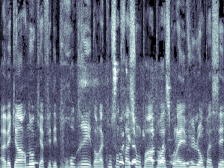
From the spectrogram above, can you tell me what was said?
avec un Arnaud qui a fait des progrès dans la concentration par rapport à ce qu'on l'avait vu l'an passé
